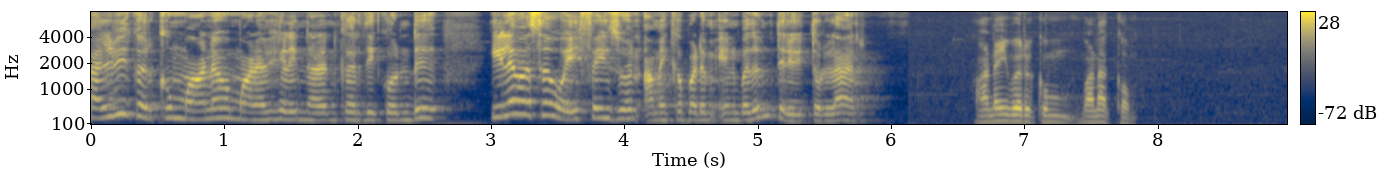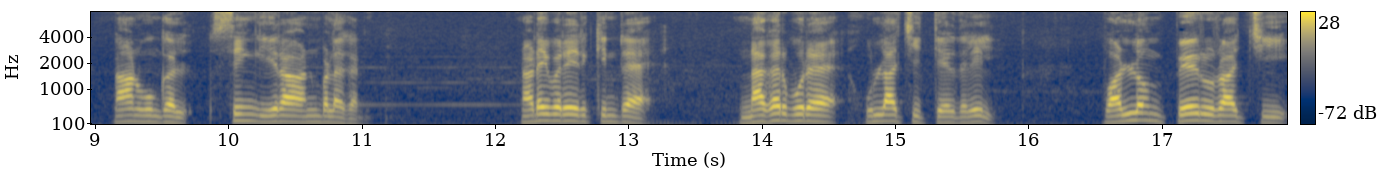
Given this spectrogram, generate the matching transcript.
கல்வி கற்கும் மாணவ மாணவிகளின் நலன் கருதி கொண்டு இலவச ஒய்ஃபை ஜோன் அமைக்கப்படும் என்பதும் தெரிவித்துள்ளார். அனைவருக்கும் வணக்கம். நான் உங்கள் சிங் இரா அன்பழகன். நடைபெற இருக்கின்ற நகர்ப்புற உள்ளாட்சி தேர்தலில் வல்லம் பேரூராட்சி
